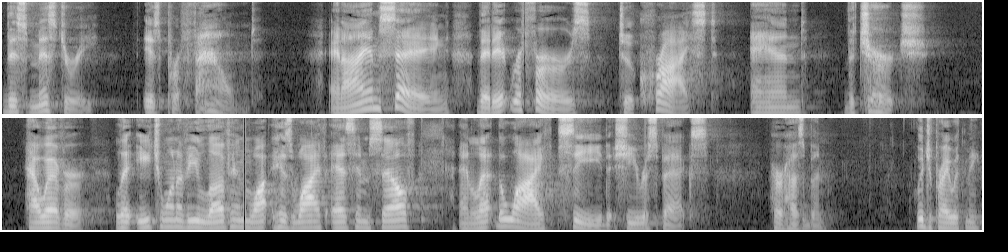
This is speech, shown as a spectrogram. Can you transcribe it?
This mystery is profound, and I am saying that it refers to Christ and the church. However, let each one of you love him, his wife as himself, and let the wife see that she respects her husband. Would you pray with me?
